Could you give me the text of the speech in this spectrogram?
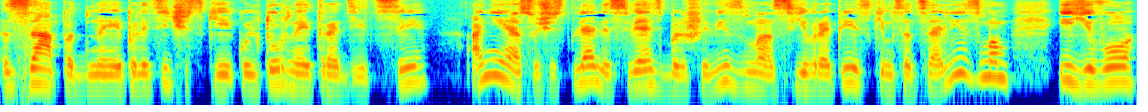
западные политические и культурные традиции, они осуществляли связь большевизма с европейским социализмом и его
